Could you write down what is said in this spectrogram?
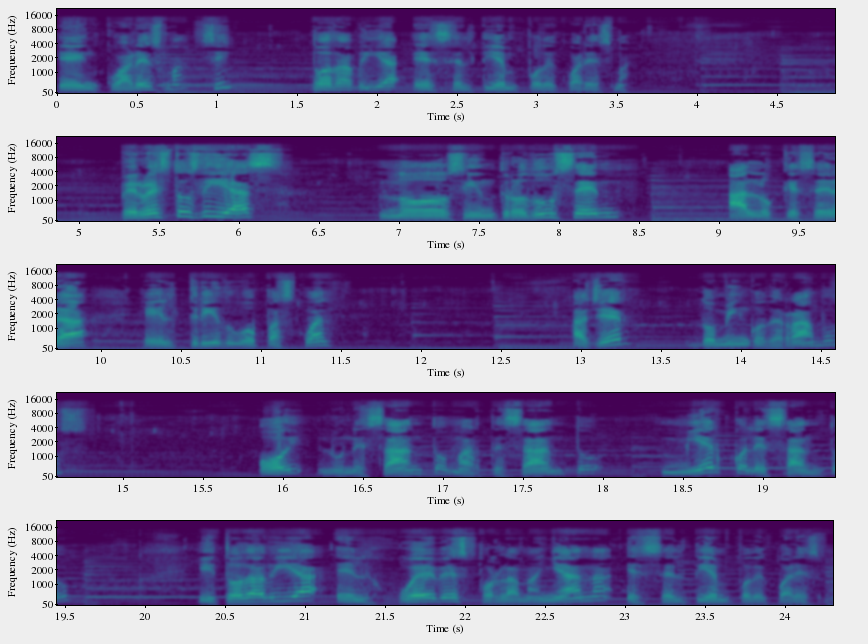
en cuaresma? Sí, todavía es el tiempo de cuaresma. Pero estos días nos introducen a lo que será el triduo pascual. Ayer Domingo de Ramos, hoy lunes santo, martes santo, miércoles santo y todavía el jueves por la mañana es el tiempo de cuaresma.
